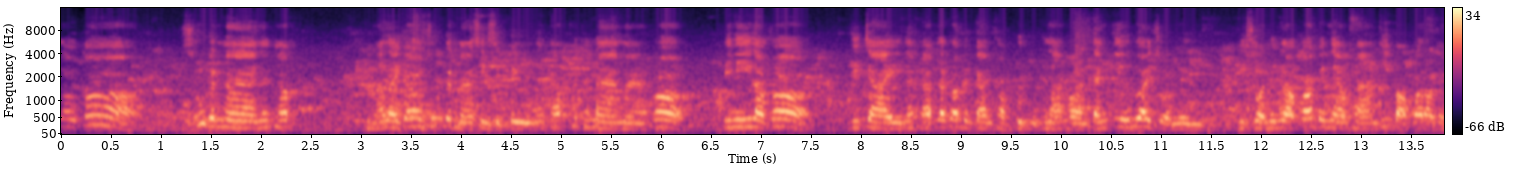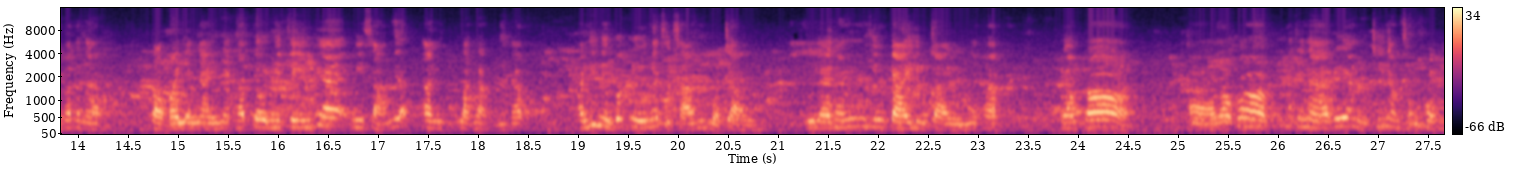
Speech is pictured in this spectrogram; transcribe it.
เราก็สู้กันมานะครับอะไรก็สู้กันมา 40 ปีนะครับ พัฒนามาก็ปีนี้เราก็ดีใจนะครับ แล้วก็เป็นการขอบคุณบุคลากร thank you ด้วยส่วนหนึ่ง อีกส่วนหนึ่งเราก็เป็นแนวทางที่บอกว่าเราจะพัฒนา ต่อไปยังไงนะครับ โดยมีธีมแค่มี3อย่างอันหลักๆนะครับ อันที่หนึ่งก็คือนักศึกษาคือหัวใจดูแลทั้งหิวกายหิวใจนะครับ แล้วก็เอ่อเราก็พัฒนาเรื่องชี้นำสังคม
